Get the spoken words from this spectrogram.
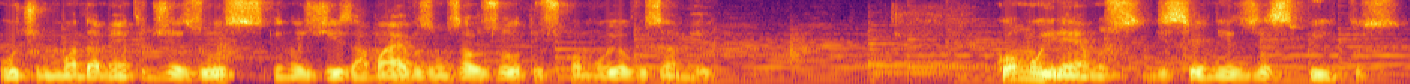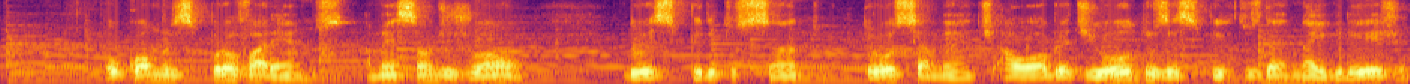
O último mandamento de Jesus que nos diz: Amai-vos uns aos outros como eu vos amei. Como iremos discernir os espíritos? Ou como lhes provaremos? A menção de João do Espírito Santo trouxe à mente a obra de outros espíritos na igreja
